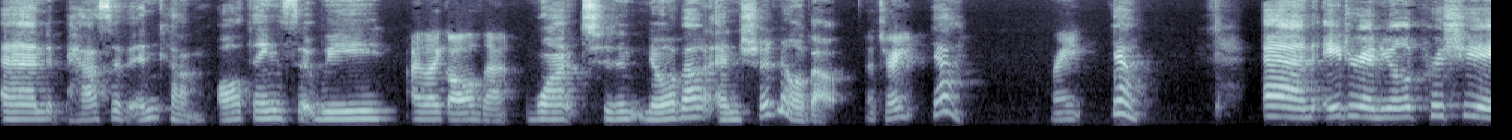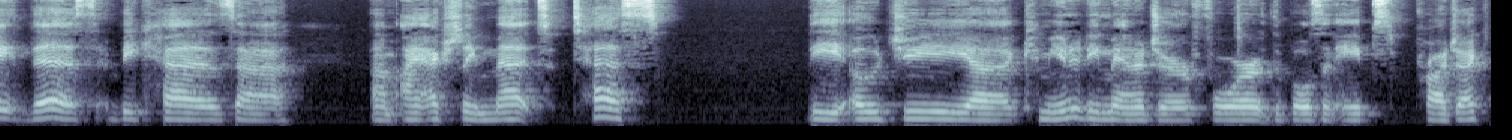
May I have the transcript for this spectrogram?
and passive income all things that we I like all that. want to know about and should know about That's right. Yeah. Right. Yeah. And Adrian, you'll appreciate this because uh, um, I actually met Tess, the OG uh, community manager for the Bulls and Apes project,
